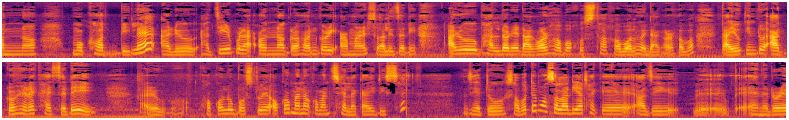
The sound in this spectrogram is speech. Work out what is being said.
অন্ন মুখত দিলে আৰু আজিৰ পৰা অন্ন গ্ৰহণ কৰি আমাৰ ছোৱালীজনী আৰু ভালদৰে ডাঙৰ হ'ব সুস্থ সবল হৈ ডাঙৰ হ'ব তাইও কিন্তু আগ্ৰহেৰে খাইছে দেই। আৰু সকলো বস্তুৱে অকণমান অকণমান চেলেকাই দিছে যিহেতু চবতে মছলা দিয়া থাকে আজি এনেদৰে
